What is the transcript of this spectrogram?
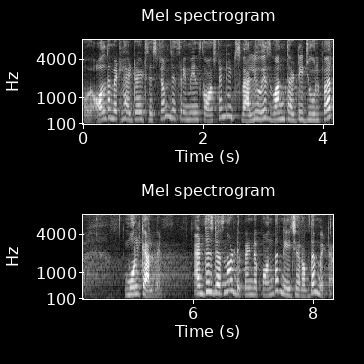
all the metal hydride system this remains constant its value is 130 joule per mole Kelvin and this does not depend upon the nature of the metal.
